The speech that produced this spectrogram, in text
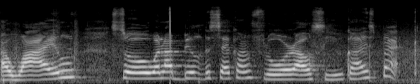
a while. So when I build the second floor, I'll see you guys back.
